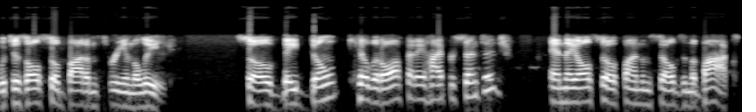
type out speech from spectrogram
which is also bottom three in the league. So they don't kill it off at a high percentage, and they also find themselves in the box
